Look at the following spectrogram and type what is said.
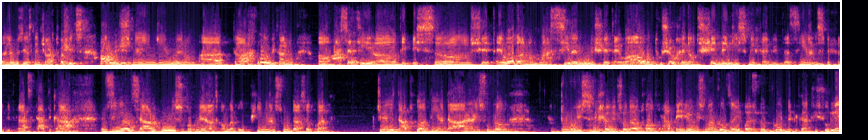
ტელევიზიასთან ჩართვაშიც აღნიშნე იგივე რომ დაახლოებით ანუ ასეთი ტიპის შეტევა, ანუ მასირებული შეტევა, რომ თუ შევხედავთ შედეგის მიხედვით და ზიანის მიხედვით რაც დადგა, ზიანს არ გულისხმობ რაღაც კონკრეტულ ფინანსურ და ასე ვთქვა ჯერ დათვლადია და არ არის უბრალოდ დროის მიხედვით რო დავთვალოთ რა პერიოდის მანძილზე იყო ეს ვებგვერდები გათიშული?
